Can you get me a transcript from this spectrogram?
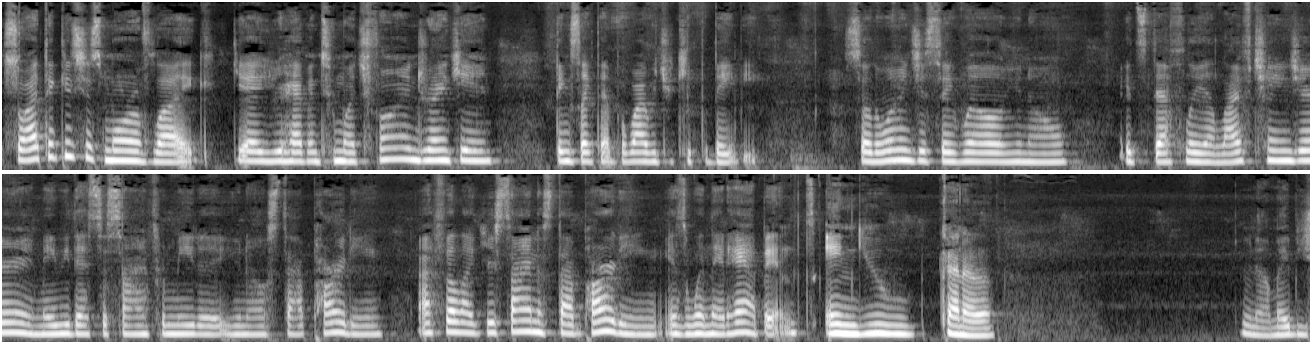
So I think it's just more of like, yeah, you're having too much fun drinking, things like that, but why would you keep the baby? So the women just say, well, you know, it's definitely a life changer and maybe that's a sign for me to, you know, stop partying. I feel like your sign to stop partying is when that happens and you kind of you know, maybe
